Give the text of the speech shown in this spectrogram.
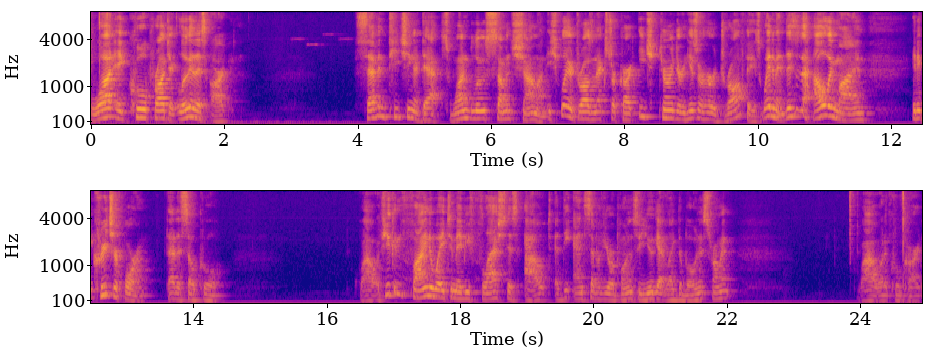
What a cool project. Look at this art. Seven teaching adepts, one blue summon shaman. Each player draws an extra card each turn during his or her draw phase. Wait a minute, this is a howling mine in a creature form. That is so cool. Wow, if you can find a way to maybe flash this out at the end step of your opponent so you get like the bonus from it. Wow, what a cool card.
